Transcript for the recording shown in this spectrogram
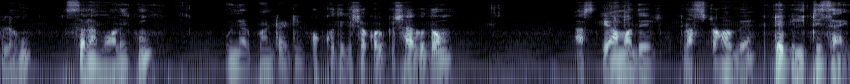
হ্যালো, আসসালামু আলাইকুম। উইনার পয়েন্ট আইটির পক্ষ থেকে সকলকে স্বাগতম। আজকে আমাদের ক্লাসটা হবে টেবিল ডিজাইন।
